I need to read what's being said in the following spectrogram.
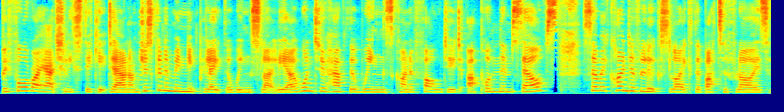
before I actually stick it down, I'm just going to manipulate the wings slightly. I want to have the wings kind of folded up on themselves so it kind of looks like the butterflies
